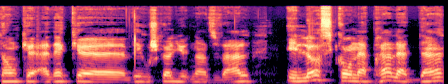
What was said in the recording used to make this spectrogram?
donc avec Verouchka, lieutenant Duval. Et là, ce qu'on apprend là-dedans,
